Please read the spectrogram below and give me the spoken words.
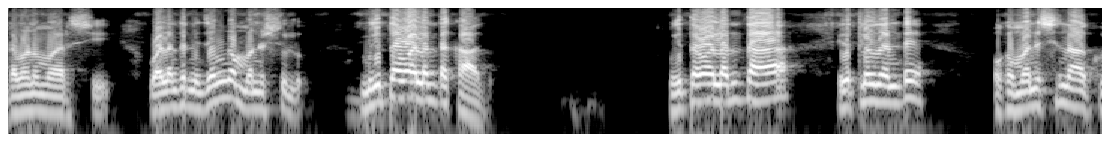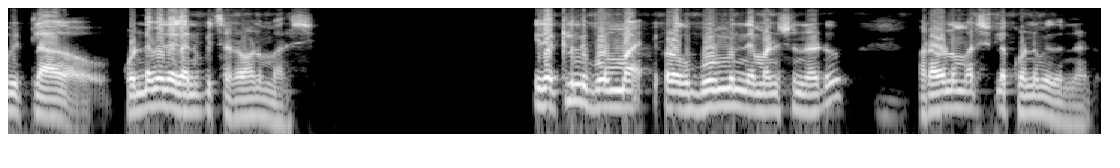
Ramana Maharshi వాళ్ళంతా నిజంగా మనుషులు. మిగతా వాళ్ళంతా కాదు. మిగతా వాళ్ళంతా ఎట్లా ఉందంటే ఒక మనిషి నాకు ఇట్లా కొండ మీద కనిపించాడు రవణ మహర్షి. ఇది ఎట్లుంది బొమ్మ? ఇక్కడ ఒక భూమి మీద మనిషి ఉన్నాడు. రవణ మహర్షి ఇట్లా కొండ మీద ఉన్నాడు.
